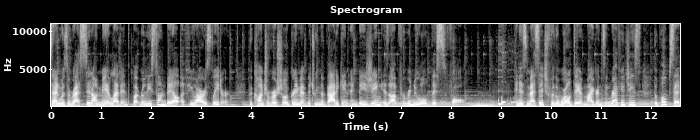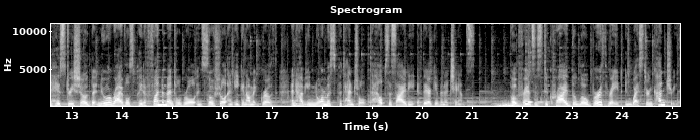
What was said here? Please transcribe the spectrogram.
Zen was arrested on May 11th but released on bail a few hours later. The controversial agreement between the Vatican and Beijing is up for renewal this fall. In his message for the World Day of Migrants and Refugees, the Pope said history showed that new arrivals played a fundamental role in social and economic growth and have enormous potential to help society if they are given a chance. Pope Francis decried the low birth rate in Western countries,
